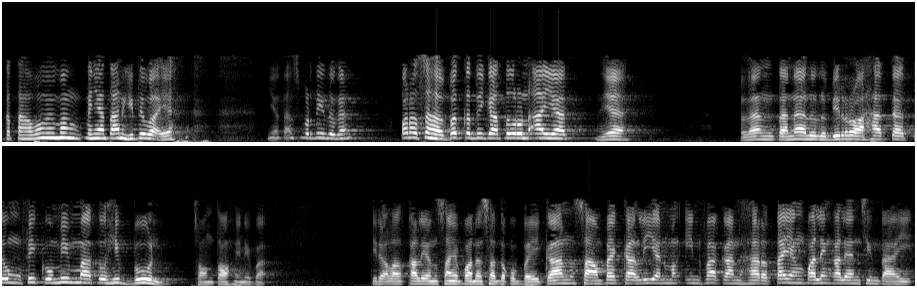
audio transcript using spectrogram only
ketawa memang kenyataan gitu Pak ya kenyataan seperti itu kan Para sahabat ketika turun ayat, ya. Lan tanalul birra hatta tunfiqu mimma tuhibbun. Contoh ini, Pak. Tidaklah kalian sampai pada satu kebaikan sampai kalian menginfakkan harta yang paling kalian cintai.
